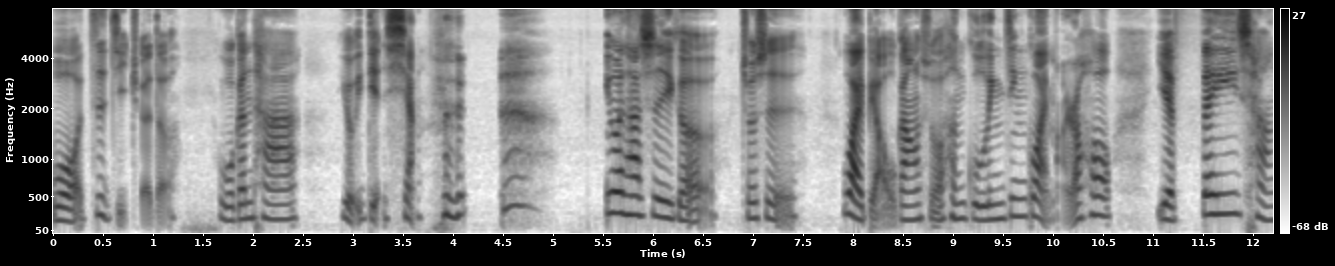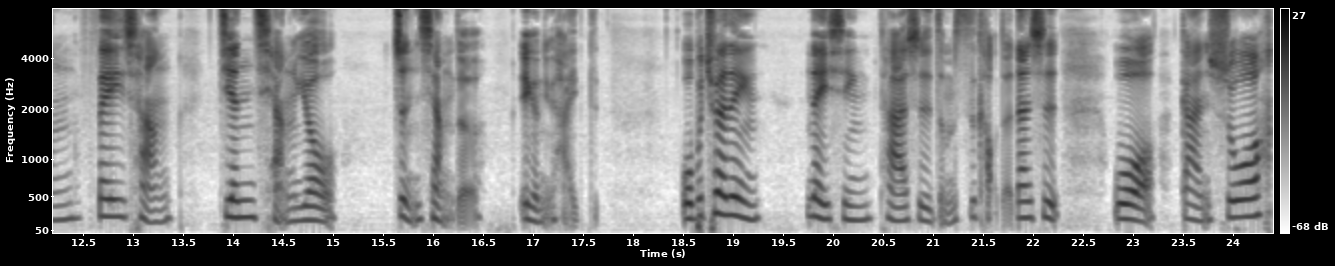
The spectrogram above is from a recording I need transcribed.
我自己觉得我跟他有一点像，因为他是一个就是外表我刚刚说很古灵精怪嘛，然后也非常非常坚强又正向的一个女孩子。我不确定内心她是怎么思考的，但是我敢说。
